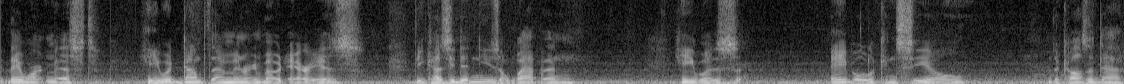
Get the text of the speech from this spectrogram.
they weren't missed. He would dump them in remote areas. Because he didn't use a weapon, he was able to conceal the cause of death.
